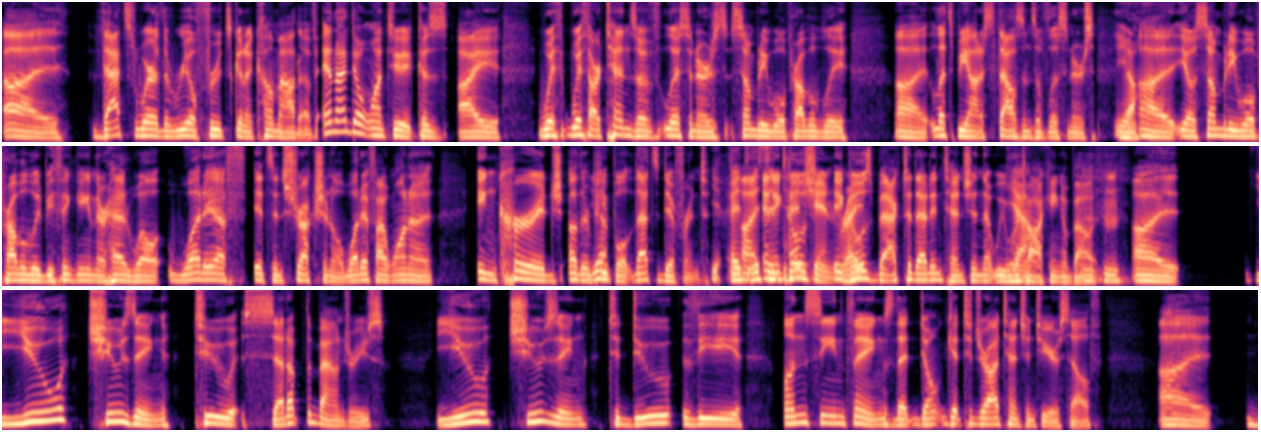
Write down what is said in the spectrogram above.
uh that's where the real fruit's going to come out of. And i don't want to because i with with our tens of listeners somebody will probably uh let's be honest thousands of listeners Yeah. uh you know somebody will probably be thinking in their head well what if it's instructional what if i want to encourage other Yeah. people that's different Yeah, it's- Uh, it's and it goes, intention, it goes back to that intention that we were Yeah. talking about Mhm. uh you choosing to set up the boundaries, you choosing to do the unseen things that don't get to draw attention to yourself uh,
